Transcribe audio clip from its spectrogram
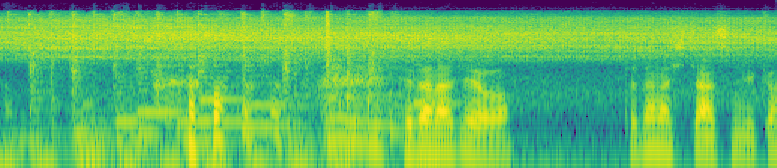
참. 대단하세요. 대단하시지 않습니까?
